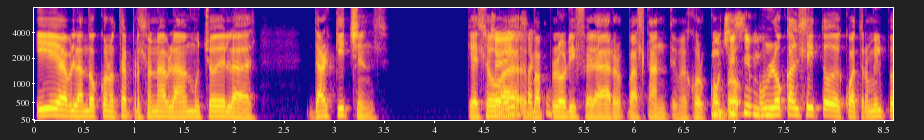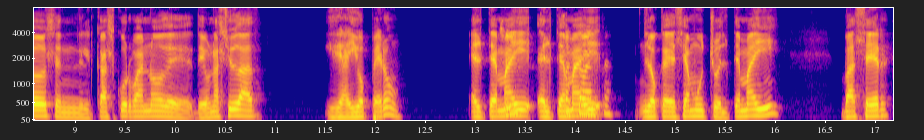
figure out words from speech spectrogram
Y hablando con otra persona, hablaban mucho de las dark kitchens, que eso Sí, va, a proliferar bastante. Mejor compro Muchísimo. un localcito de 4 mil pesos en el casco urbano de, de una ciudad y de ahí opero. El tema Sí, ahí, el tema ahí, lo que decía mucho, el tema ahí va a ser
